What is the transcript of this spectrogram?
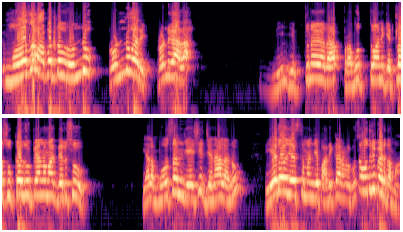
మోసం అబద్ధం రెండు రెండు మరి రెండు కాదా? నేను చెప్తున్నా కదా ప్రభుత్వానికి ఎట్లా సుక్కలు చూపాలో మాకు తెలుసు. ఇలా మోసం చేసి జనాలను ఏదో చేస్తామని చెప్పి అధికారంలో కోసం వదిలిపెడతామా?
